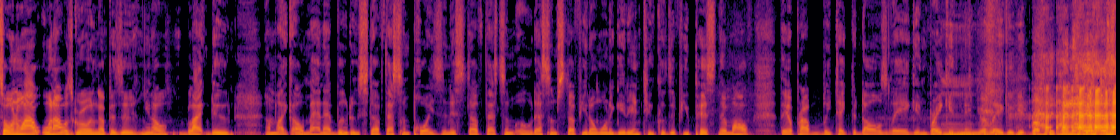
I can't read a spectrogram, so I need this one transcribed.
so when I when I was growing up as a you know black dude, I'm like, oh man, that voodoo stuff, that's some poisonous stuff. That's some ooh, that's some stuff you don't want to get into because if you piss them off, they'll probably take the doll's leg and break it, and then mm. your leg will get broken. and that, that's, the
